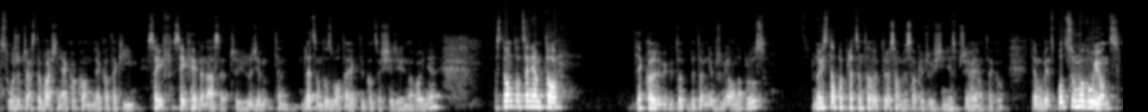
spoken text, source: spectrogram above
służy często właśnie jako, jako taki safe, safe haven asset, czyli ludzie ten, lecą do złota, jak tylko coś się dzieje na wojnie. Stąd oceniam to, jakkolwiek to, by to nie brzmiało na plus. No i stopy procentowe, które są wysokie, oczywiście nie sprzyjają tego. temu. Więc podsumowując,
